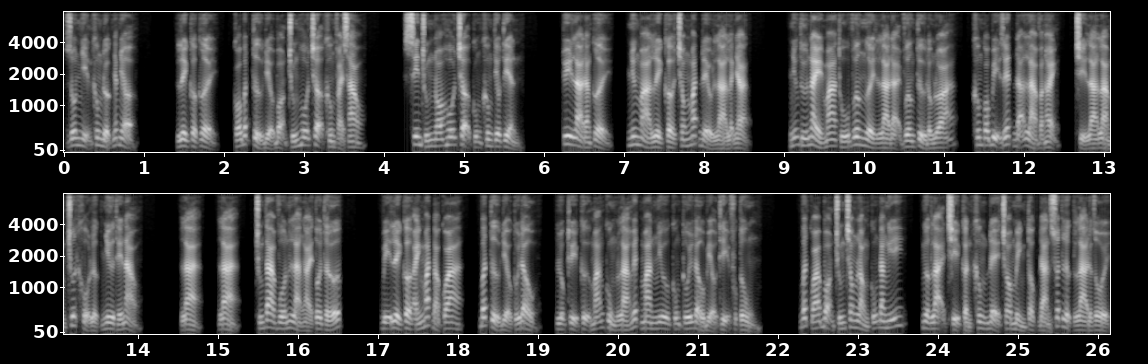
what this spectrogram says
Dôn nhịn không được nhắc nhở. Lịch cờ cười, có bất tử điệu bọn chúng hỗ trợ không phải sao? Xin chúng nó hỗ trợ cũng không tiêu tiền. Tuy là đáng cười, nhưng mà lịch cờ trong mắt đều là lạnh nhạt. Những thứ này ma thú vương người là đại vương tử đồng loá không có bị giết đã là vận hạnh chỉ là làm chút khổ lực như thế nào? Là là, chúng ta vốn là ngài tôi tớ. Bị lì cờ ánh mắt đảo qua, bất tử điệu cúi đầu, lục thủy cự mãng cùng là huyết man như cũng túi đầu biểu thị phục tùng. Bất quá bọn chúng trong lòng cũng đang nghĩ, ngược lại chỉ cần không để cho mình tộc đàn xuất lực là được rồi,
